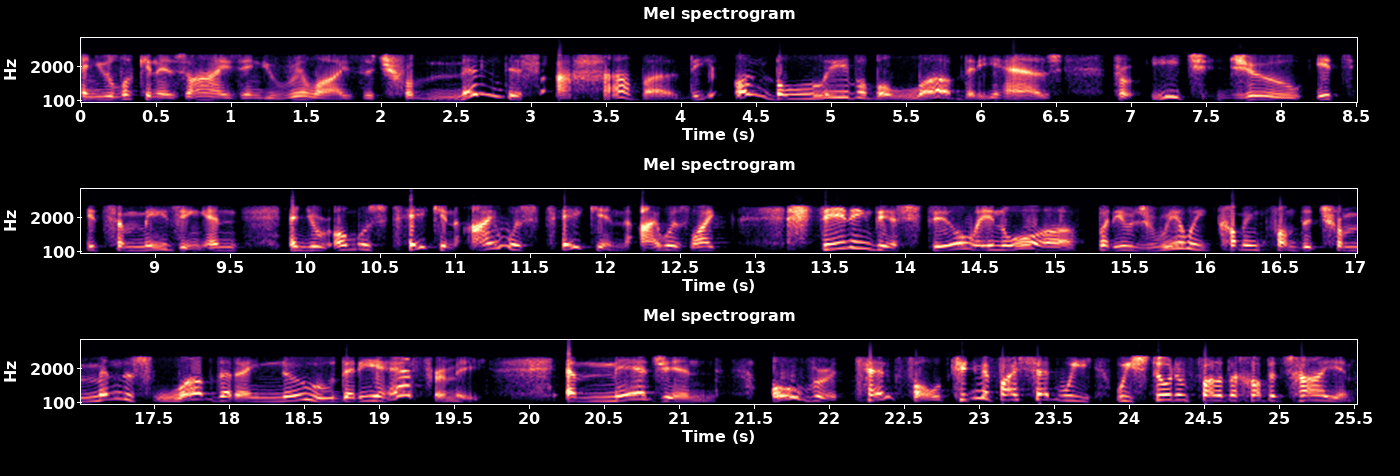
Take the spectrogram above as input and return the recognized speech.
and you look in his eyes and you realize the tremendous ahava, the unbelievable love that he has for each Jew, it's it's amazing, and and you're almost taken. I was taken. I was like standing there still in awe, but it was really coming from the tremendous love that I knew that he had for me. Imagine over tenfold. Can you if I said we, we stood in front of the Chofetz Chaim?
